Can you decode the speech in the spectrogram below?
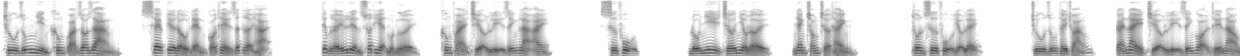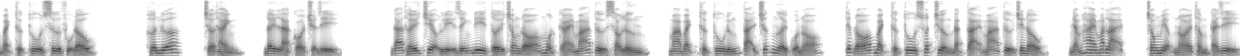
chu dũng nhìn không quá rõ ràng, xe kia đầu đèn có thể rất lợi hại. Tiếp lấy liền xuất hiện một người, không phải triệu lị dĩnh là ai? Sư phụ. Đỗ nhi chớ nhiều lời nhanh chóng trở thành tôn sư phụ hiệu lệnh. Chu dũng thấy chóng, cái này triệu lị dĩnh gọi thế nào bạch thực thu sư phụ đâu? Hơn nữa, trở thành, đây là có chuyện gì? Đã thấy triệu lị dĩnh đi tới trong đó một cái mã tử sau lưng, mà bạch thực thu đứng tại trước người của nó, tiếp đó bạch thực thu xuất trưởng đặt tại mã tử trên đầu, nhắm hai mắt lại, trong miệng nói thầm cái gì?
